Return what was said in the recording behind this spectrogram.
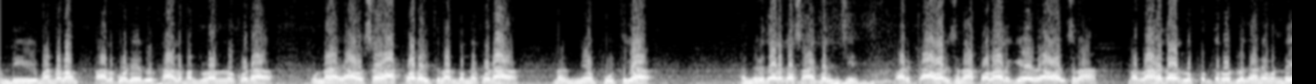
ఉండి మండలం పాలకోడేరు కాళ్ళ మండలంలో కూడా ఉన్న వ్యవసాయ ఆక్వా రైతులందరినీ కూడా మరి మేము పూర్తిగా అన్ని విధాలుగా సహకరించి వారికి కావాల్సిన పొలాలకి కావాల్సిన మరి రహదారులు పొంత రోడ్లు కానివ్వండి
